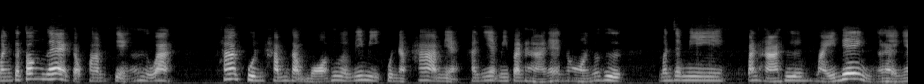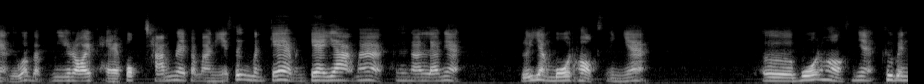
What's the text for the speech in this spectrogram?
มันก็ต้องแลกกับความเสี่ยงก็คือว่า ถ้าคุณทำกับหมอที่มันไม่มีคุณภาพเนี่ย อันนี้มีปัญหาแน่นอนก็คือ มันจะมีปัญหาคือไหมเด้งอะไรเงี้ยหรือว่าแบบมีรอยแผลฟกช้ำอะไรประมาณนี้ ซึ่งมันแก้มันแก้ยากมาก เพราะฉะนั้นแล้วเนี่ย หรืออย่างโบท็อกซ์อย่างเงี้ยเออโบท็อกซ์เนี่ยคือเป็น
